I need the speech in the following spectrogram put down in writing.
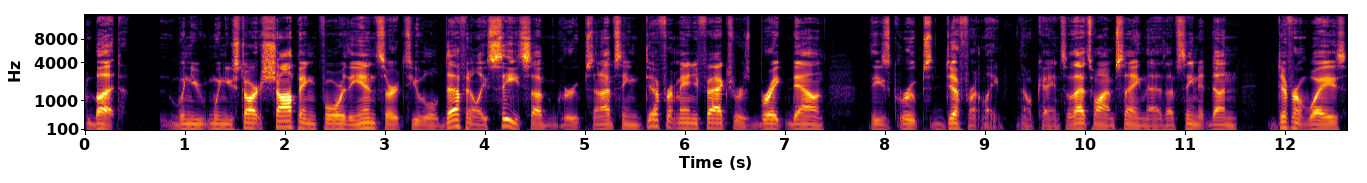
but when you when you start shopping for the inserts, you will definitely see subgroups, and I've seen different manufacturers break down these groups differently. Okay, and so that's why I'm saying that. Is I've seen it done different ways.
